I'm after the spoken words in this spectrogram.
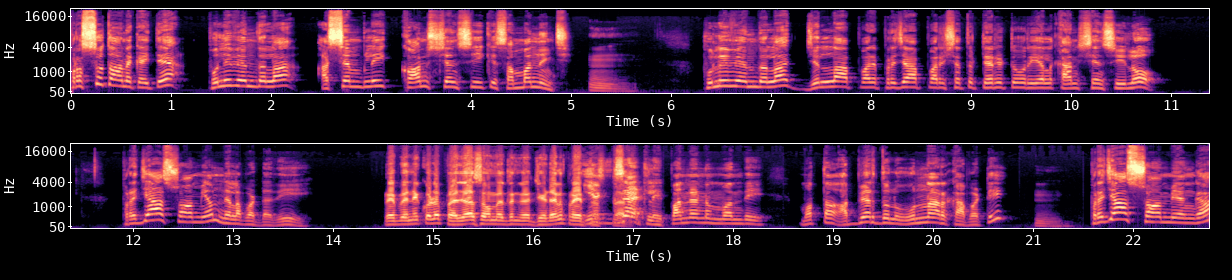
ప్రస్తుతానికైతే పులివెందుల అసెంబ్లీ కాన్స్టిట్యున్సీకి సంబంధించి పులివెందుల జిల్లా పరి ప్రజా పరిషత్ టెరిటోరియల్ కాన్స్టిట్యున్సీలో ప్రజాస్వామ్యం నిలబడ్డది. రేపు ఎన్ని కూడా ప్రజాస్వామ్యంగా చేయడానికి ప్రయత్నిస్తున్నారు. ఎగ్జాక్ట్లీ పన్నెండు మంది మొత్తం అభ్యర్థులు ఉన్నారు కాబట్టి. ప్రజాస్వామ్యంగా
